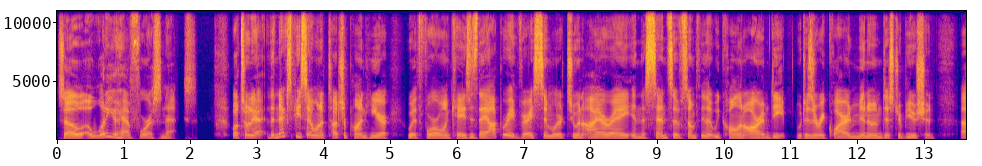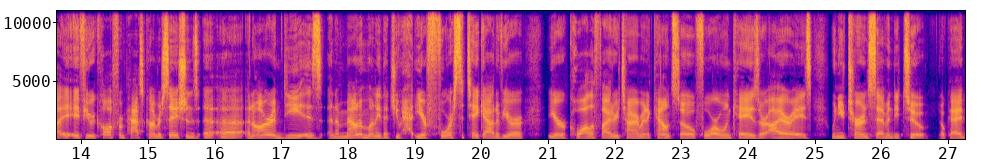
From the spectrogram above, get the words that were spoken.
So, uh, what do you have for us next? Well, Tony, the next piece I want to touch upon here with 401ks is they operate very similar to an IRA in the sense of something that we call an RMD, which is a required minimum distribution. Uh, if you recall from past conversations, uh, uh, an RMD is an amount of money that you ha- you're forced to take out of your your qualified retirement account, so 401ks or IRAs, when you turn 72. Okay.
